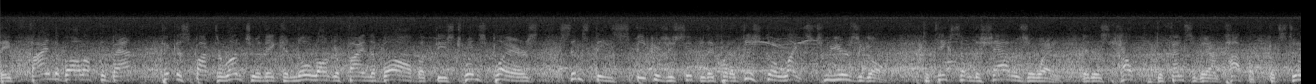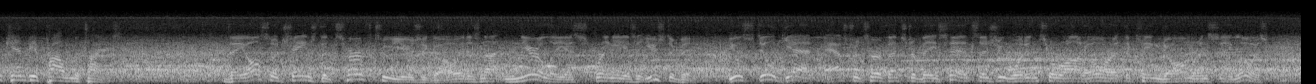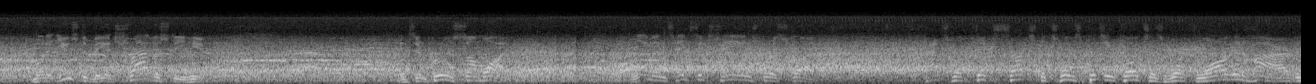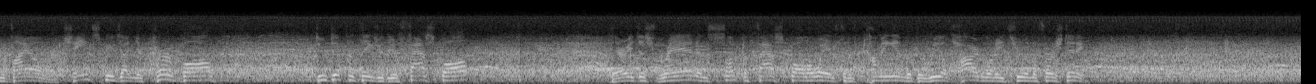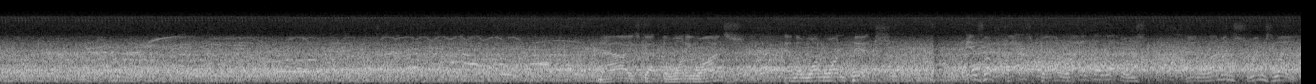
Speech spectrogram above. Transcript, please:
they find the ball off the bat, pick a spot to run to, and they can no longer find the ball. But these Twins players, since the speakers you see, they put additional lights two years ago to take some of the shadows away. It has helped defensively on pop-ups, but still can be a problem at times. They also changed the turf two years ago. It is not nearly as springy as it used to be. You'll still get AstroTurf extra base hits as you would in Toronto or at the Kingdome or in St. Louis. But it used to be a travesty here. It's improved somewhat. Lemon takes exchange for a strike. That's what Dick Such, the Twins pitching coach, has worked long and hard in Viola. Change speeds on your curveball. Do different things with your fastball. There he just ran and sunk the fastball away instead of coming in with the real hard one he threw in the first inning. Now he's got the he wants, and the 1-1 pitch is a fastball right at the letters, and Lemon swings late.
